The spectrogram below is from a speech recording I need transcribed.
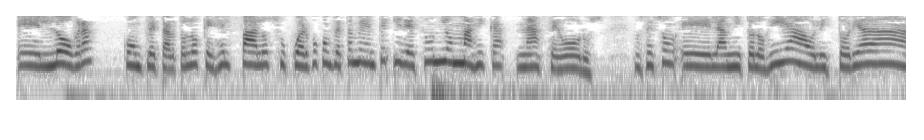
eh, logra completar todo lo que es el falo, su cuerpo completamente, y de esa unión mágica nace Horus. Entonces, eso, eh, la mitología o la historia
